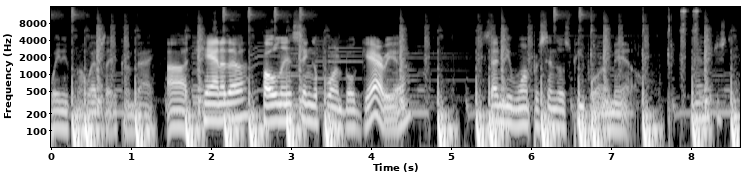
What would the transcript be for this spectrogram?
waiting for my website to come back. Uh, Canada, Poland, Singapore, and Bulgaria. 71% of those people are male. Isn't that interesting?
